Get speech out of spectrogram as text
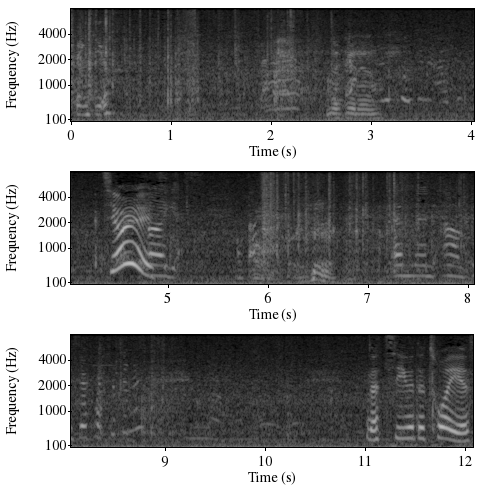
thank you. Look at him. It's yours. Uh, yes. Oh, that one. and then, um, is there ketchup in it? Let's see what the toy is.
